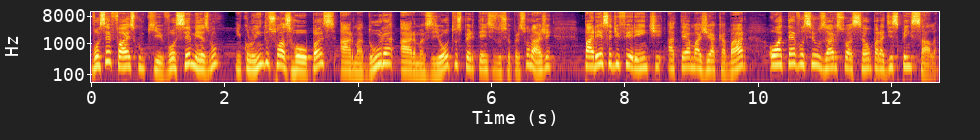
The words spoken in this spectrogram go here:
Você faz com que você mesmo incluindo suas roupas, armadura, armas e outros pertences do seu personagem, pareça diferente até a magia acabar ou até você usar sua ação para dispensá-la.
